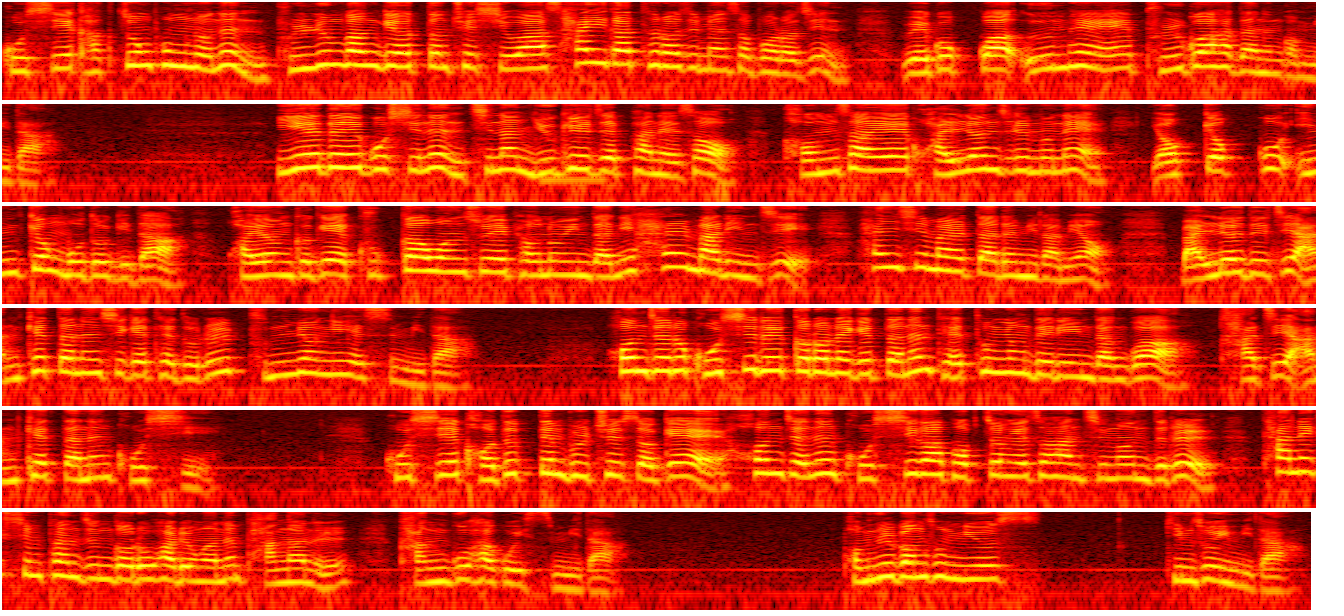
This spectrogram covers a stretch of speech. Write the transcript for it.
고 씨의 각종 폭로는 불륜관계였던 최 씨와 사이가 틀어지면서 벌어진 왜곡과 음해에 불과하다는 겁니다. 이에 대해 고 씨는 지난 6일 재판에서 검사의 관련 질문에 역겹고 인격 모독이다. 과연 그게 국가원수의 변호인단이 할 말인지 한심할 따름이라며 말려들지 않겠다는 식의 태도를 분명히 했습니다. 헌재로 고 씨를 끌어내겠다는 대통령 대리인단과 가지 않겠다는 고 씨. 고 씨의 거듭된 불출석에 헌재는 고 씨가 법정에서 한 증언들을 탄핵 심판 증거로 활용하는 방안을 강구하고 있습니다. 법률방송 뉴스 김소희입니다.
